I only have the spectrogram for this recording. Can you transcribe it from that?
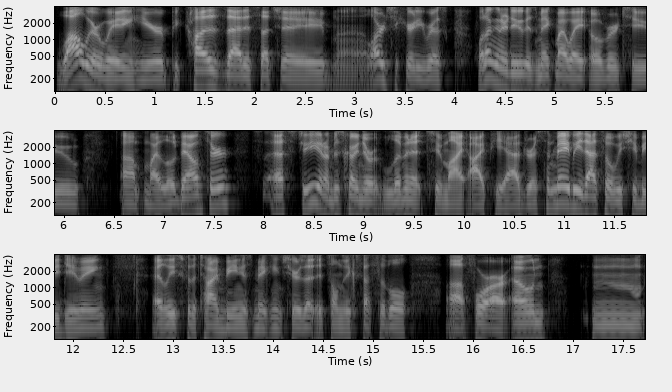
while we're waiting here. Because that is such a uh, large security risk, what I'm going to do is make my way over to um, my load balancer SG, and I'm just going to limit it to my IP address. And maybe that's what we should be doing, at least for the time being, is making sure that it's only accessible uh, for our own Mm,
